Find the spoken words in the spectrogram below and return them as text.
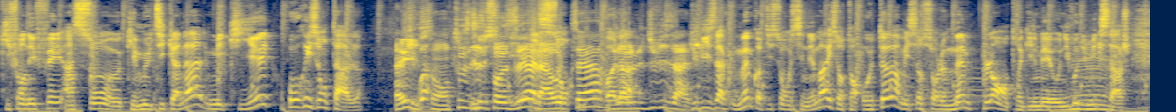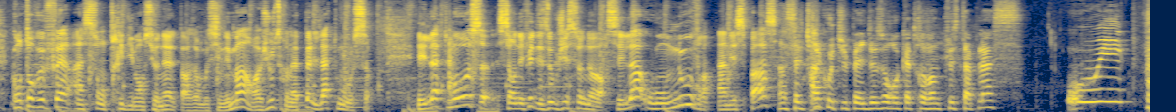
qui fait en effet un son euh, qui est multicanal, mais qui est horizontal. Ah oui, ils sont tous disposés à la hauteur du visage. Du visage. Ou même quand ils sont au cinéma, ils sont en hauteur, mais ils sont sur le même plan, entre guillemets, au niveau du hmm. mixage. Quand on veut faire un son tridimensionnel, par exemple au cinéma, on rajoute ce qu'on appelle l'atmos. Et l'atmos, c'est en effet des objets sonores. C'est là où on ouvre un espace. Ah, c'est le truc ah. où tu payes 2,80€ de plus ta place? Oui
